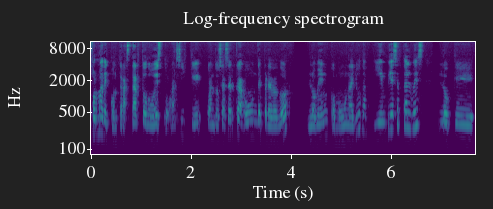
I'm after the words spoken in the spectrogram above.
forma de contrastar todo esto. Así que cuando se acerca a un depredador, lo ven como una ayuda. Y empieza tal vez lo que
